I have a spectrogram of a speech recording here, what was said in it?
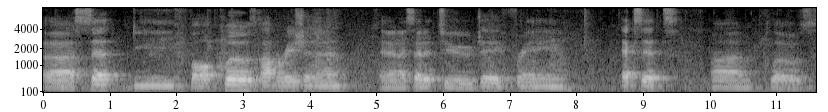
uh, set default close operation, and I set it to JFrame exit on close.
